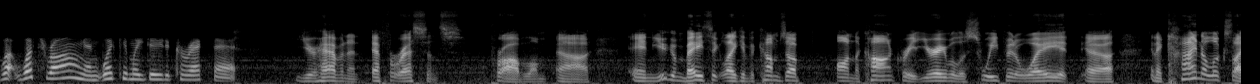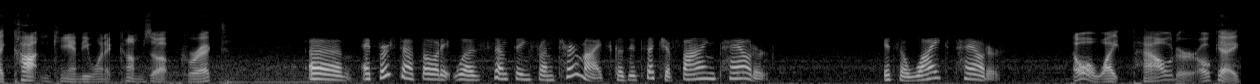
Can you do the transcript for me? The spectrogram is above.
What what's wrong, and what can we do to correct that? You're having an effervescence problem, uh, and you can basic like if it comes up on the concrete, you're able to sweep it away. It uh, and it kind of looks like cotton candy when it comes up. Correct? Um, at first, I thought it was something from termites because it's such a fine powder. It's a white powder. Oh, a white powder. Okay.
